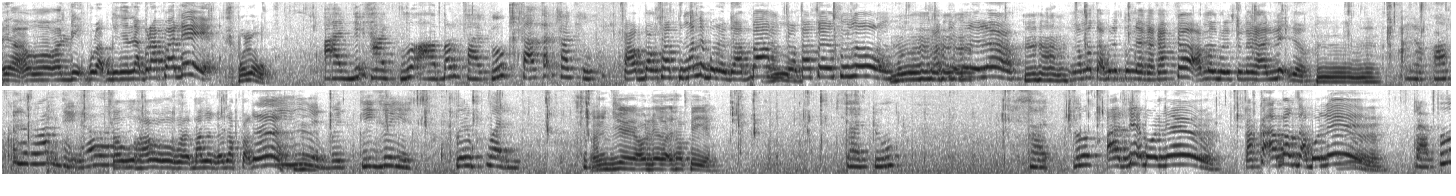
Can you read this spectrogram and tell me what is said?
Ya Allah, adik pula pergi nak berapa adik? Sepuluh. Adik satu, abang satu, kakak satu. Abang satu mana boleh ada abang? Hmm. Kakak yang sulung. Adik boleh lah. Mama tak boleh tunaikan kakak. Mama boleh tunaikan adik je. Hmm. Ayo, kakak dengan adik lah. Tahu hang mana dah dapat ni? Tiga, bertiga je. Perempuan. Anjir order kat Shopee. Satu. Satu. Adik boleh. Kakak abang tak boleh. Hmm. Tak apa.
